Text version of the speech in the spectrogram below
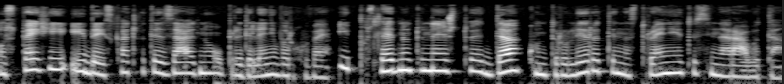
успехи и да изкачвате заедно определени върхове. И последното нещо е да контролирате настроението си на работа.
